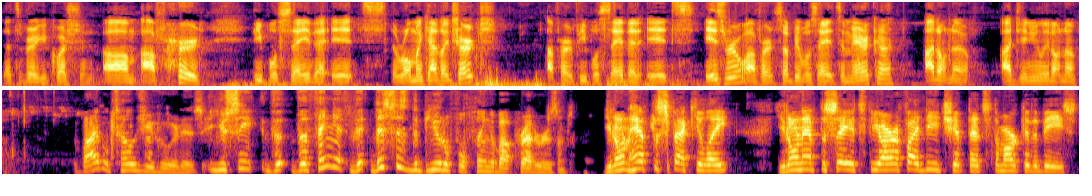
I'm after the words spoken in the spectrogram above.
That's a very good question. Um, I've heard people say that it's the Roman Catholic Church. I've heard people say that it's Israel. I've heard some people say it's America. I don't know. I genuinely don't know. the bible tells you who it is you see the the thing th- this is the beautiful thing about preterism you don't have to speculate you don't have to say it's the rfid chip that's the mark of the beast.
